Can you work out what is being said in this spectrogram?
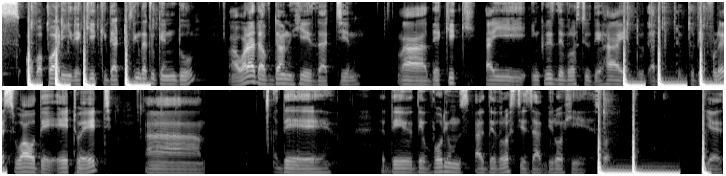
bass overpowering the kick there are two things that you can do uh, what i'd have done here is that um, uh, the kick i increase the velocity to the high to, the- to, the fullest while the 808 uh, the the the volumes uh, the velocities are below here so yes.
